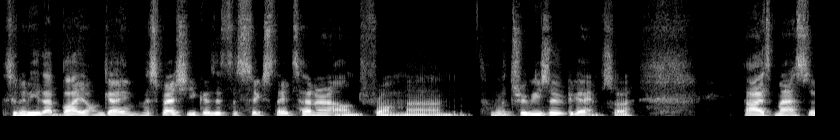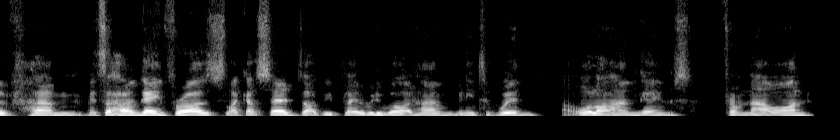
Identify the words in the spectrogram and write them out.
it's going to be that Bayonne game, especially because it's a six day turnaround from um, from the Treviso game. So it's massive. Um, it's a home game for us. Like I said, like we play really well at home. We need to win all our home games from now on.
